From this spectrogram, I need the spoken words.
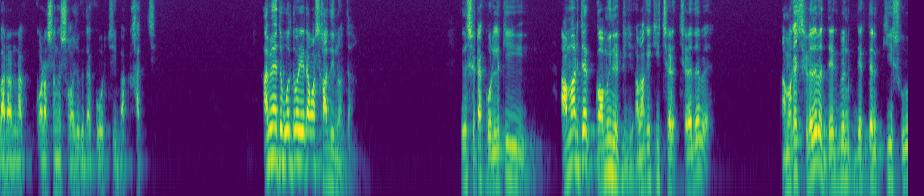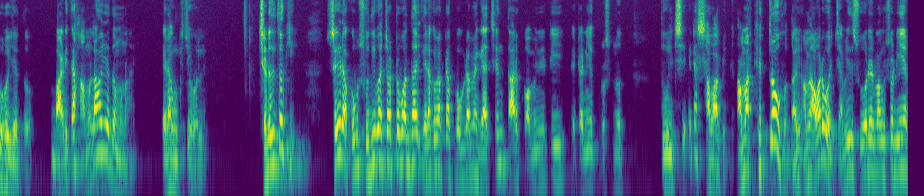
বা রান্না করার সঙ্গে সহযোগিতা করছি বা খাচ্ছি। আমি হয়তো বলতে পারি এটা আমার স্বাধীনতা। কিন্তু সেটা করলে কি আমার যে কমিউনিটি আমাকে কি ছেড়ে ছেড়ে দেবে? আমাকে ছেড়ে দেবে? দেখবেন, দেখতেন কি শুরু হয়ে যেত। বাড়িতে হামলা হয়ে যেত মনে হয়, এরকম কিছু হলে। ছেড়ে দিত কি? সেই রকম সুদীপা চট্টোপাধ্যায় এরকম একটা প্রোগ্রামে গেছেন, তার কমিউনিটি এটা নিয়ে প্রশ্ন তুলছে, এটা স্বাভাবিক। আমার ক্ষেত্রেও হতো। আমি আমি আবার বলছি, আমি যদি শুয়োরের মাংস নিয়ে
